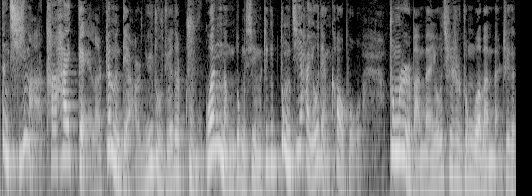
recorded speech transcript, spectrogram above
但起码他还给了这么点儿女主角的主观能动性，这个动机还有点靠谱。中日版本，尤其是中国版本，这个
